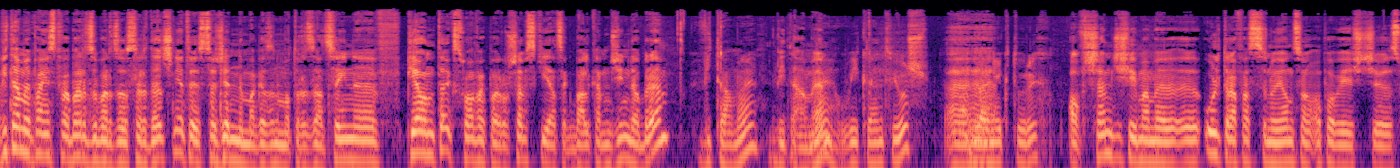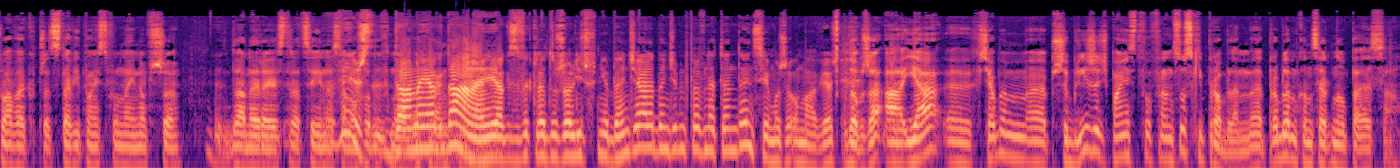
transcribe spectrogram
Witamy Państwa bardzo, bardzo serdecznie. To jest codzienny magazyn motoryzacyjny. W piątek Sławek Paruszewski, Jacek Balkan. Dzień dobry. Witamy. Witamy. Weekend już e... dla niektórych. Owszem, dzisiaj mamy e, ultra fascynującą opowieść. E, Sławek przedstawi Państwu najnowsze dane rejestracyjne Wiesz, samochodów. Dane jak rynku. dane, jak zwykle dużo liczb nie będzie, ale będziemy pewne tendencje może omawiać. Dobrze, a ja e, chciałbym e, przybliżyć Państwu francuski problem. E, problem koncernu PSA.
